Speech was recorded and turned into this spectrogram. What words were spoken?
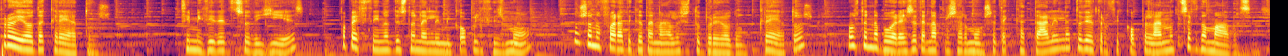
Προϊόντα κρέατος. Θυμηθείτε τις οδηγίες που απευθύνονται στον ελληνικό πληθυσμό όσον αφορά την κατανάλωση των προϊόντων κρέατος, ώστε να μπορέσετε να προσαρμόσετε κατάλληλα το διατροφικό πλάνο της εβδομάδας σας.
